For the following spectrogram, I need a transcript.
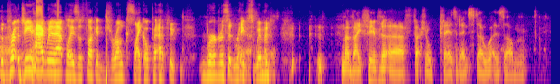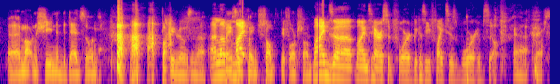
The Uh, Gene Hackman in that plays a fucking drunk psychopath who murders and rapes yeah. women. My, my favorite uh, fictional president still is um uh, Martin Sheen in the Dead Zone. Fucking rules in that. I love Basically my playing Trump before Trump. mine's uh mine's Harrison Ford because he fights his war himself. Yeah, of course.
